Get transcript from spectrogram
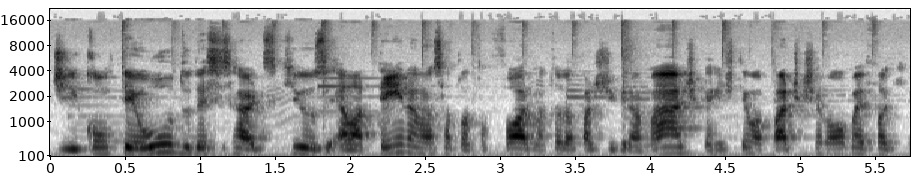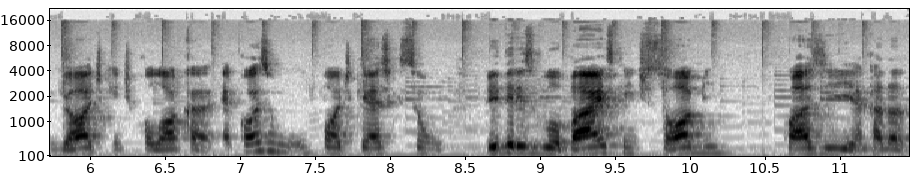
de conteúdo desses hard skills ela tem na nossa plataforma, toda a parte de gramática. A gente tem uma parte que chama Oh My Fucking God, que a gente coloca. É quase um podcast que são líderes globais que a gente sobe quase a cada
